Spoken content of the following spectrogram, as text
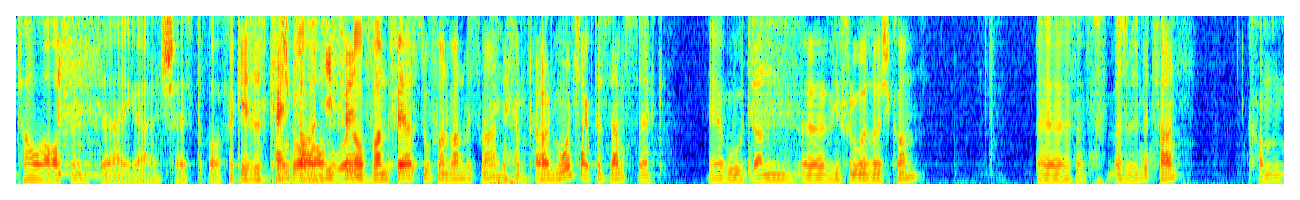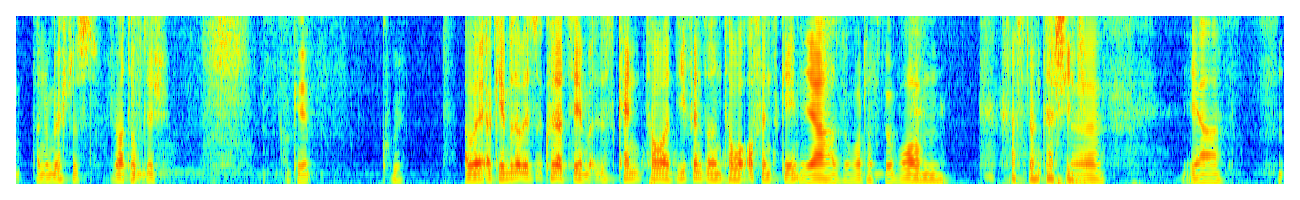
Tower Offense, ja, egal. Scheiß drauf. Okay, es ist kein ich Tower Defense. Urlaub. Wann fährst du? Von wann bis wann? Von Montag bis Samstag. Ja, gut, dann, äh, wie viel Uhr soll ich kommen? Äh, wann- also willst du mitfahren? Komm, wann du möchtest. Ich warte auf dich. Okay. Aber okay, ich muss aber jetzt kurz erzählen. Es ist kein Tower Defense, sondern Tower Offense Game. Ja, so wurde das beworben. Was ist der Unterschied? Äh, ja.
